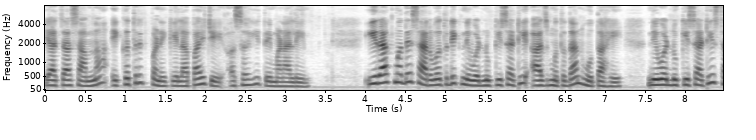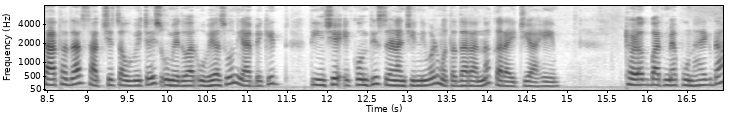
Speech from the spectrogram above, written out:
याचा सामना एकत्रितपणे केला पाहिजे असंही ते म्हणाले. इराकमध्ये सार्वत्रिक निवडणुकीसाठी आज मतदान होत आहे. निवडणुकीसाठी सात हजार सातशे चव्वेचाळीस उमेदवार उभे असून यापैकी तीनशे एकोणतीस जणांची निवड मतदारांना करायची आहे. ठळक बातम्या पुन्हा एकदा.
